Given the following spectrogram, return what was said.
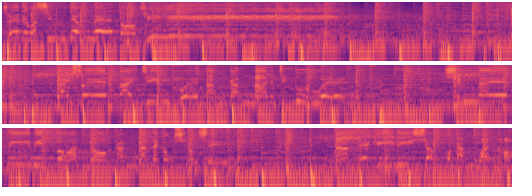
找到我心中的道志。来讲详细。若提起理想，我甘愿放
